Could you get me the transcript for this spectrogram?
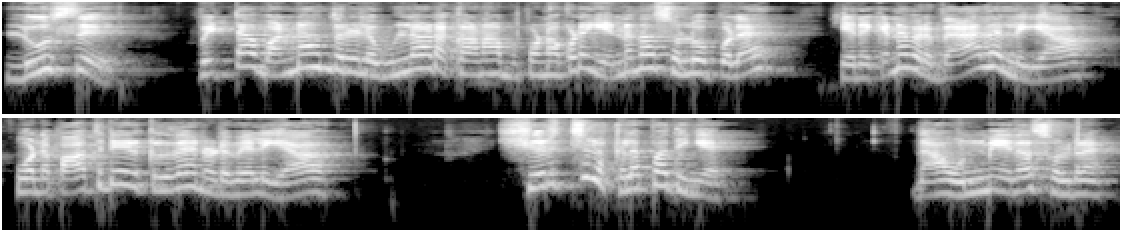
லூசு. விட்டா வண்ணாந்துறையில உள்ளாட காணாம போனா கூட என்னதான் சொல்லுவ போல? எனக்கு என்ன வேற வேலை இல்லையா? உன்னை பார்த்துட்டே இருக்கிறதா என்னோட வேலையா? ஷெர்ச்சில் கிளப்பாதீங்க. நான் உண்மையதான் சொல்றேன்.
